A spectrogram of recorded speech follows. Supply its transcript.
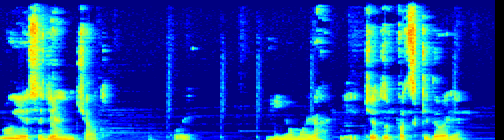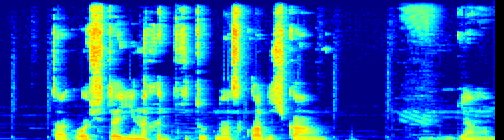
Ну есть отдельный чат. Ой ё-моё что тут подскидывали? Так вот что и находите тут у нас вкладочка я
